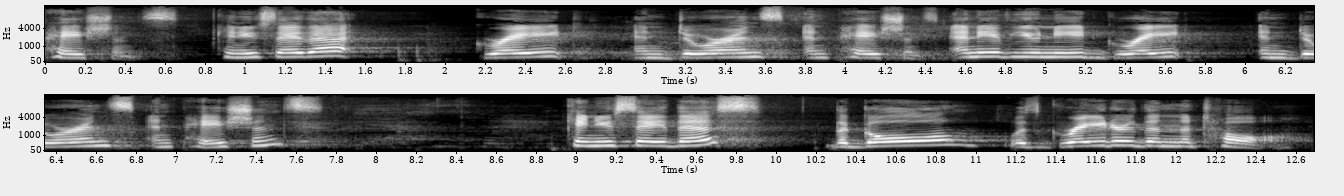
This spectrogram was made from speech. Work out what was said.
patience. Can you say that? Great endurance and patience. Any of you need great endurance and patience? Can you say this? The goal was greater than the toll.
